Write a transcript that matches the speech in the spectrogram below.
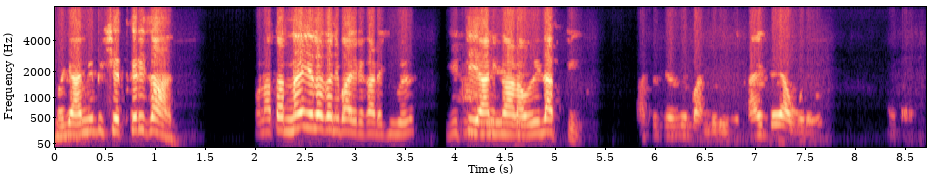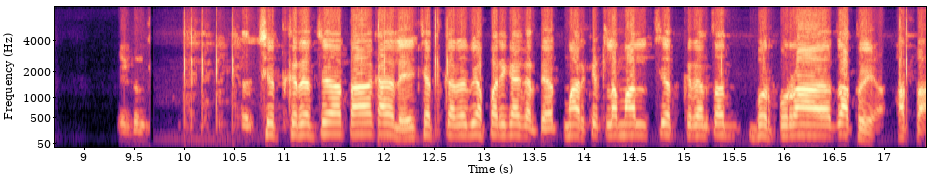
म्हणजे आम्ही बी शेतकरीच आहात. पण आता नाही येलं आणि बाजरी काढायची वेळ? येते आणि काढावी लागते. असं त्याचं बांधली काय ते अवघड आहे. एकदम शेतकऱ्याचं आता काय झालंय शेतकरी व्यापारी काय करतात मार्केटला माल शेतकऱ्यांचा भरपूर आ, जातोय आता.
